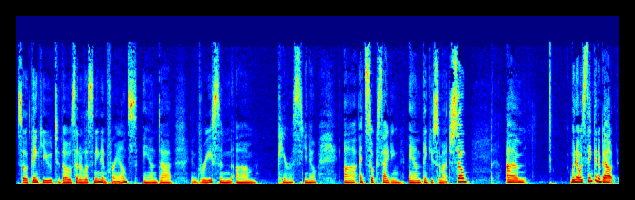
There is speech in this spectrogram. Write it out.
So thank you to those that are listening in France and uh, in Greece and um, Paris. You know, uh, it's so exciting, and thank you so much. So, um, when I was thinking about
